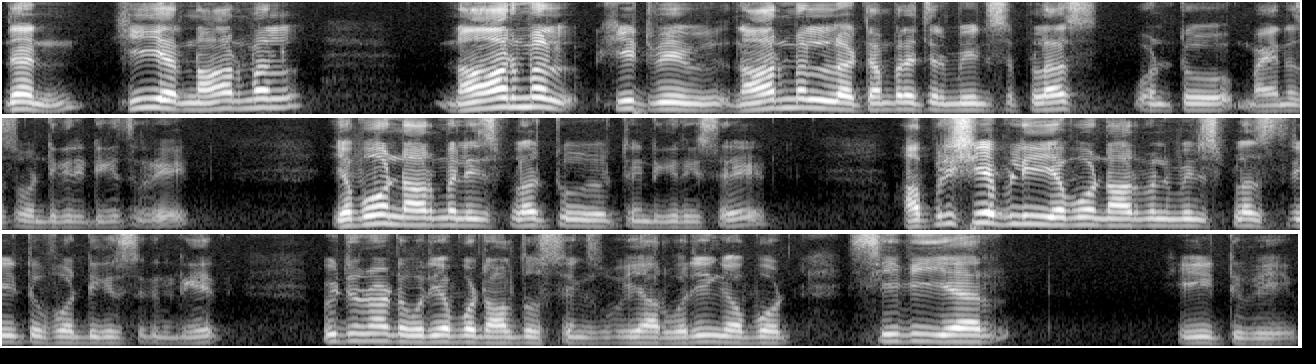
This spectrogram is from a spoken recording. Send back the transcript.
then here normal, normal heat wave, normal temperature means plus 1 to minus 1 degree centigrade. Above normal is plus 2 to 10 degrees centigrade. Appreciably above normal means plus 3 to 4 degrees centigrade. We do not worry about all those things. We are worrying about severe heat wave.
